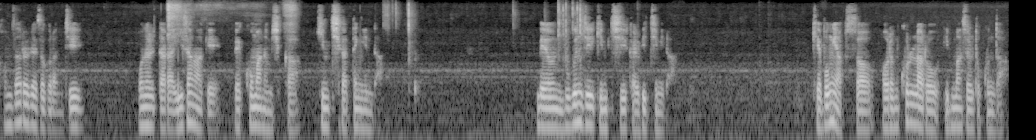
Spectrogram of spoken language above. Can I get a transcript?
검사를 해서 그런지 오늘따라 이상하게 매콤한 음식과 김치가 땡긴다. 매운 묵은지 김치 갈비찜이다. 개봉에 앞서 얼음 콜라로 입맛을 돋군다.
